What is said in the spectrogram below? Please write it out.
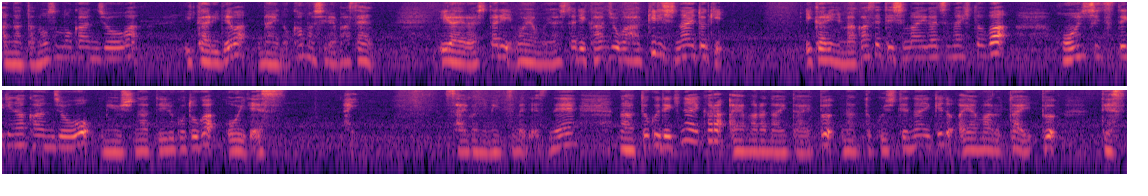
あなたのその感情は怒りではないのかもしれません。イライラしたりモヤモヤしたり感情がはっきりしない時怒りに任せてしまいがちな人は本質的な感情を見失っていることが多いです。はい、最後に3つ目ですね。納得できないから謝らないタイプ。納得してないけど謝るタイプです。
